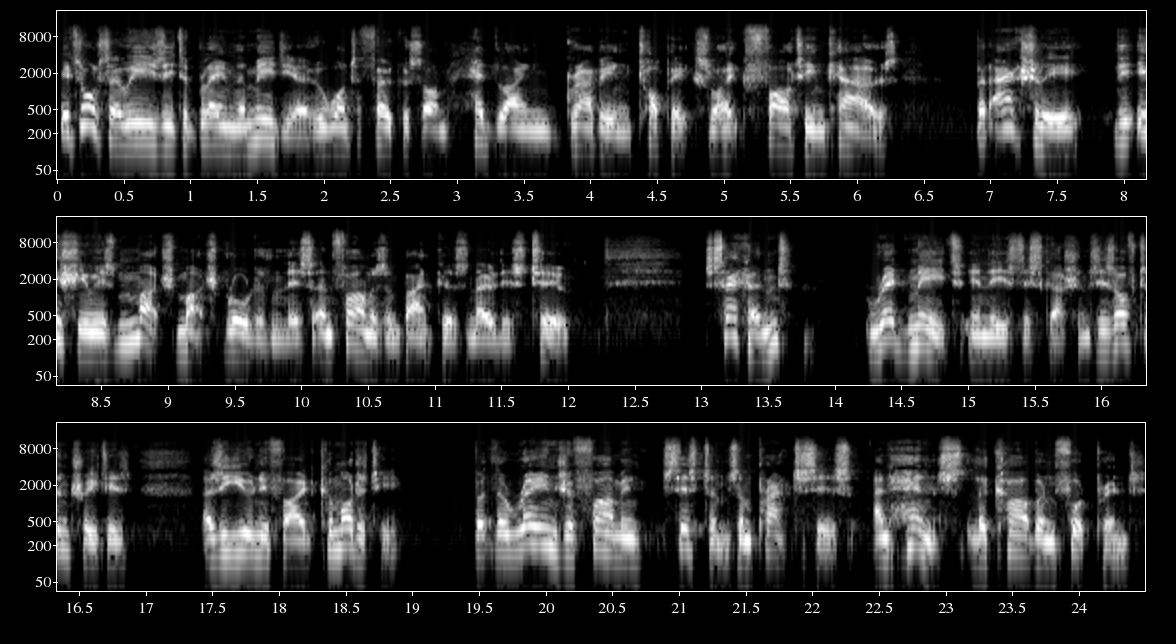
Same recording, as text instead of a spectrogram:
It's also easy to blame the media who want to focus on headline grabbing topics like farting cows. But actually, the issue is much, much broader than this, and farmers and bankers know this too. Second, red meat in these discussions is often treated as a unified commodity. But the range of farming systems and practices, and hence the carbon footprint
